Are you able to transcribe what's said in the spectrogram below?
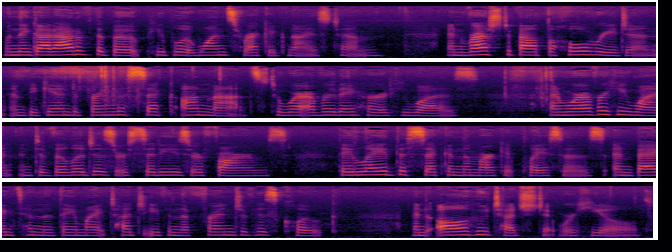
When they got out of the boat, people at once recognized him, and rushed about the whole region, and began to bring the sick on mats to wherever they heard he was. And wherever he went, into villages or cities or farms, they laid the sick in the marketplaces, and begged him that they might touch even the fringe of his cloak, and all who touched it were healed.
